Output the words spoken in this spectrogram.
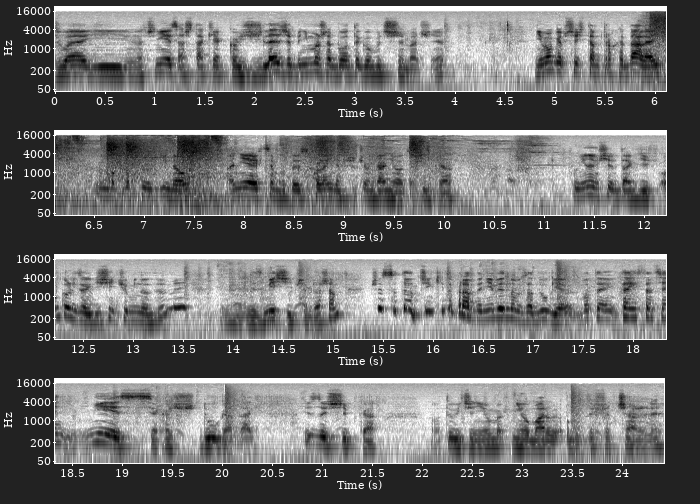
złe i... Znaczy nie jest aż tak jakoś źle, żeby nie można było tego wytrzymać, nie? Nie mogę przejść tam trochę dalej, bym po prostu zginął, a nie chcę, bo to jest kolejne przyciąganie odcinka. Powinienem się tak gdzieś w okolicach 10 minut wymy... zmieścić, przepraszam, przez co te odcinki naprawdę nie będą za długie, bo te, ta instancja nie jest jakaś długa, tak? Jest dość szybka. O, tu widzicie nieum nieumarły obiekt doświadczalny.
